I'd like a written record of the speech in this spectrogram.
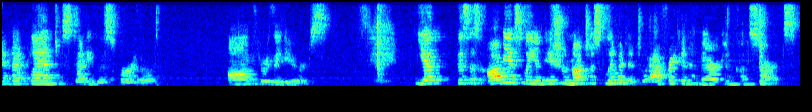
and I plan to study this further on through the years. Yet, this is obviously an issue not just limited to African American concerns.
